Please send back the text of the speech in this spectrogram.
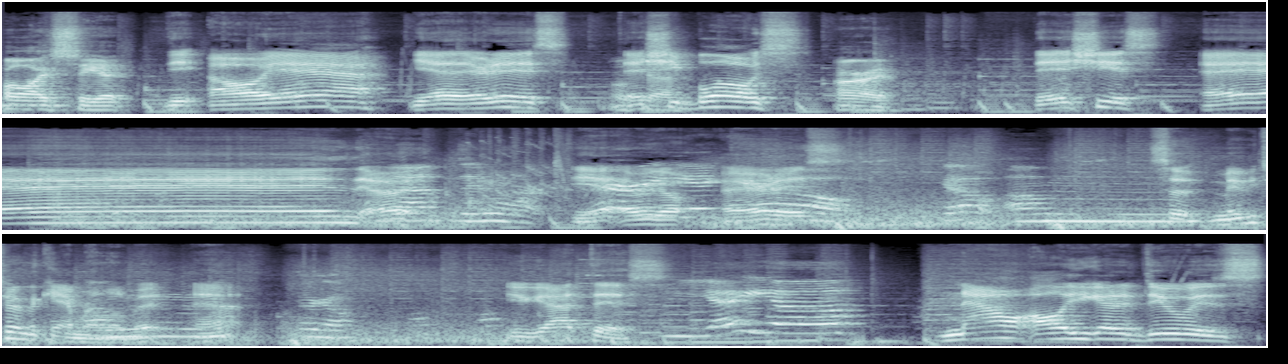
Oh, I see it. The, oh yeah, yeah. There it is. Okay. There she blows. All right. There she is. And uh, that didn't work. yeah, there we go. you There it go. Go. Um. so maybe turn the camera a little bit. um, Yeah. There we go. You got this. Yeah. Now all you gotta do is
